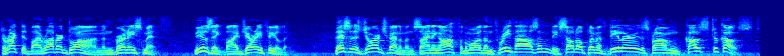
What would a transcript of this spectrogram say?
Directed by Robert Dwan and Bernie Smith. Music by Jerry Fielding. This is George Fenneman signing off for the more than 3,000 DeSoto Plymouth dealers from coast to coast.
